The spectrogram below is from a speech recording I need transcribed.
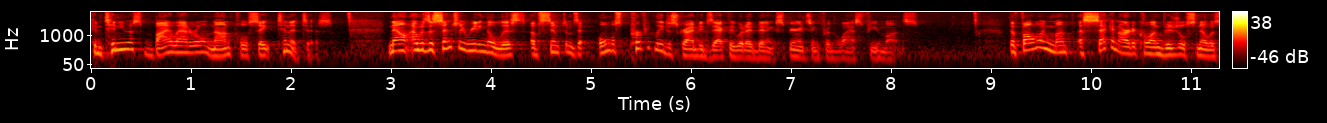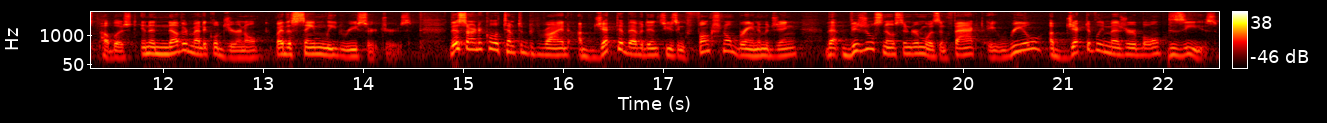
continuous bilateral non-pulsate tinnitus. Now, I was essentially reading a list of symptoms that almost perfectly described exactly what I'd been experiencing for the last few months. The following month, a second article on visual snow was published in another medical journal by the same lead researchers. This article attempted to provide objective evidence using functional brain imaging that visual snow syndrome was in fact a real, objectively measurable disease.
